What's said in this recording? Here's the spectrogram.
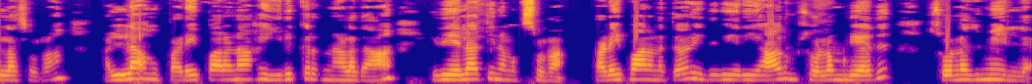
அல்லாஹ் சொல்றான். அல்லாஹு படைப்பாளனாக இருக்கிறதுனாலதான் இது எல்லாத்தையும் நமக்கு சொல்றான். படைப்பாளனை தவிர இது வேறு யாரும் சொல்ல முடியாது சொன்னதுமே இல்லை.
